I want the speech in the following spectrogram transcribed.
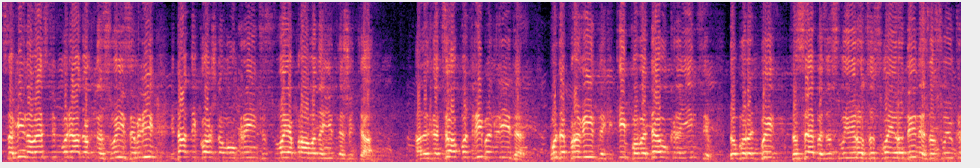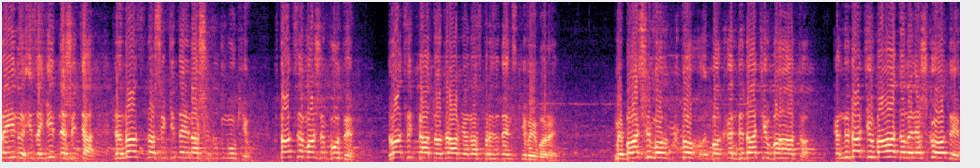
самі навести порядок на своїй землі і дати кожному українцю своє право на гідне життя. Але для цього потрібен лідер. Буде провідник, який поведе українців до боротьби за себе, за свої за свої родини, за свою країну і за гідне життя для нас, наших дітей, наших внуків. Хто це може бути? 25 травня у нас президентські вибори. Ми бачимо, хто кандидатів багато. Кандидатів багато, але Ляшко один.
